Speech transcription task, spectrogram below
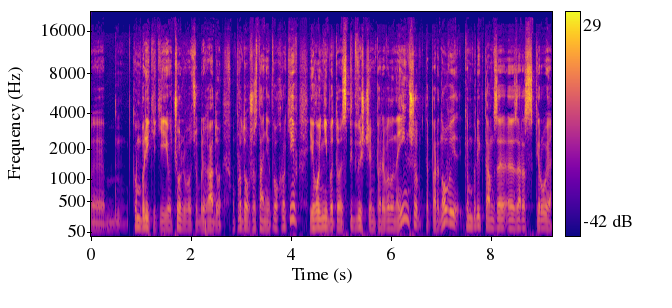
е, комбрік, який очолював цю бригаду упродовж останніх двох років, його нібито з підвищенням перевели на іншу. Тепер новий комбрік там е, зараз керує.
